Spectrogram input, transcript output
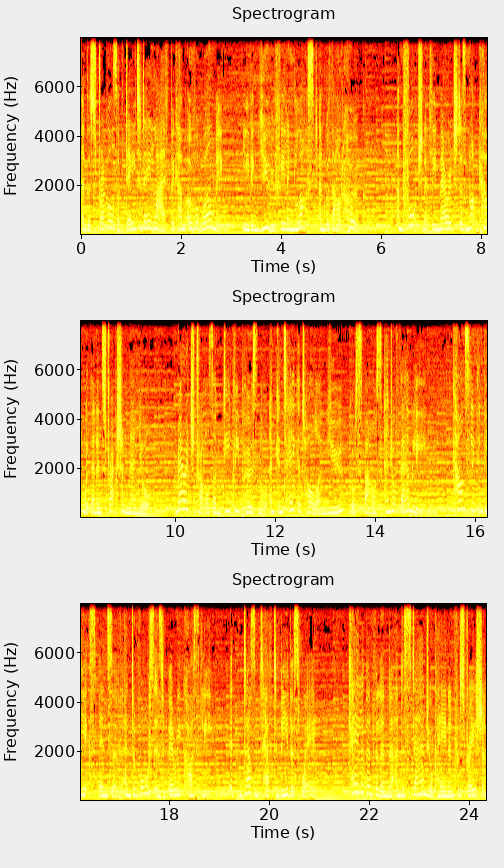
and the struggles of day to day life become overwhelming, leaving you feeling lost and without hope. Unfortunately, marriage does not come with an instruction manual. Marriage troubles are deeply personal and can take a toll on you, your spouse, and your family. Counseling can be expensive and divorce is very costly. It doesn't have to be this way. Caleb and Verlinda understand your pain and frustration.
